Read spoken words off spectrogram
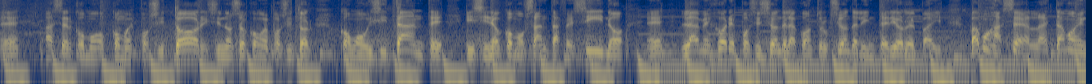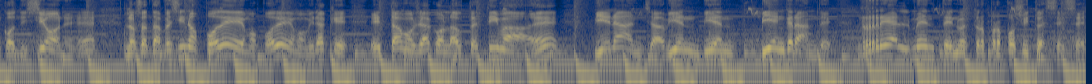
¿eh? hacer como, como expositor, y si no sos como expositor, como visitante, y si no como santafesino, ¿eh? la mejor exposición de la construcción del interior del país. Vamos a hacerla, estamos en condiciones. ¿eh? Los santafesinos podemos, podemos, mirá que estamos ya con la autoestima bien ancha, bien, bien, bien grande. Realmente nuestro propósito es ese,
